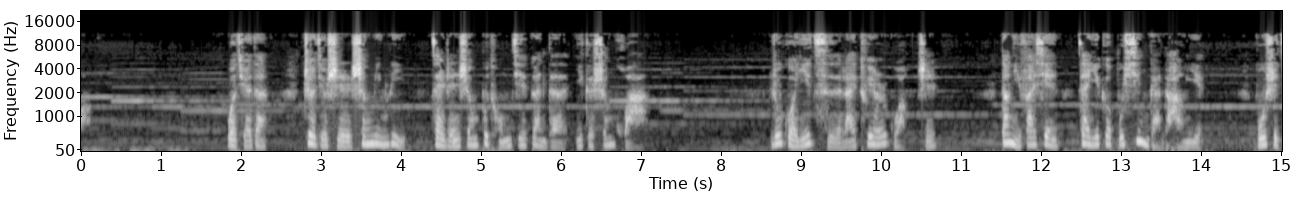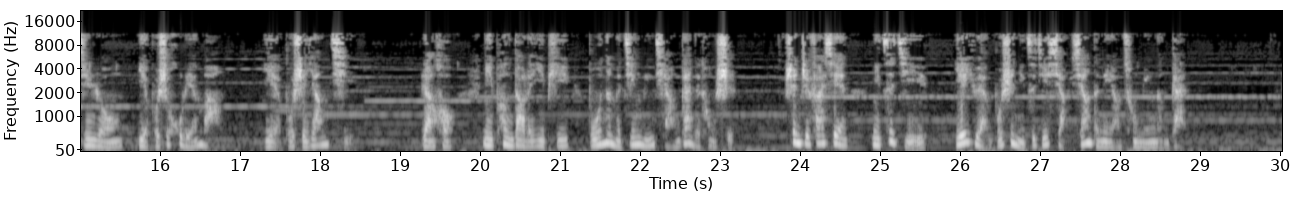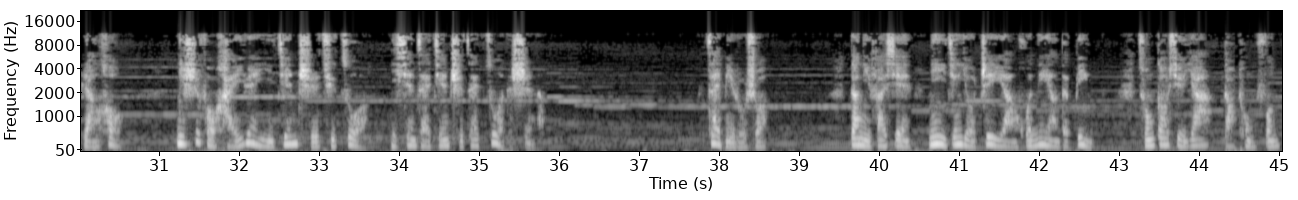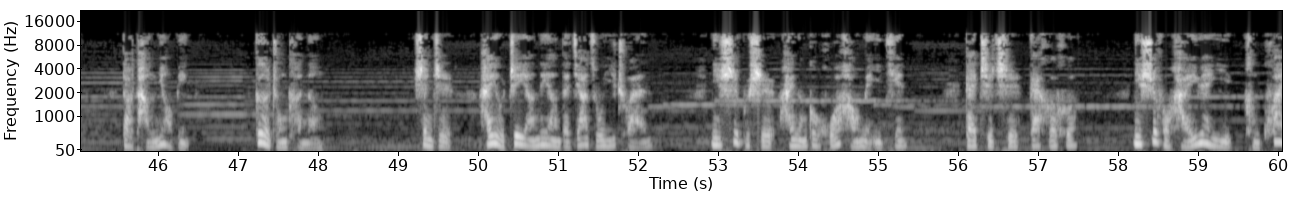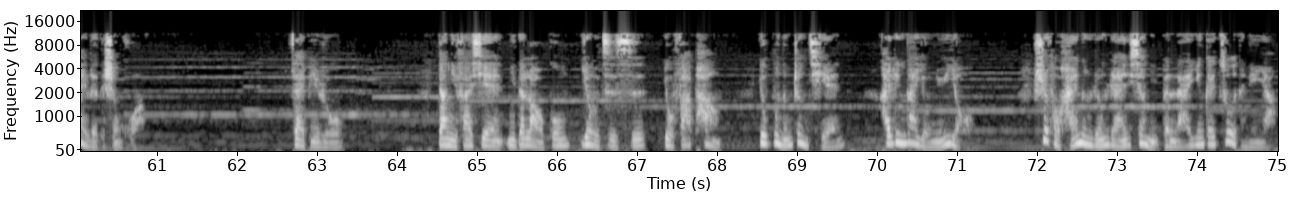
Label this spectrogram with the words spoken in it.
我觉得，这就是生命力在人生不同阶段的一个升华。如果以此来推而广之，当你发现，在一个不性感的行业，不是金融，也不是互联网，也不是央企，然后你碰到了一批不那么精明强干的同事。甚至发现你自己也远不是你自己想象的那样聪明能干。然后，你是否还愿意坚持去做你现在坚持在做的事呢？再比如说，当你发现你已经有这样或那样的病，从高血压到痛风，到糖尿病，各种可能，甚至还有这样那样的家族遗传。你是不是还能够活好每一天？该吃吃，该喝喝。你是否还愿意很快乐的生活？再比如，当你发现你的老公又自私又发胖，又不能挣钱，还另外有女友，是否还能仍然像你本来应该做的那样，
